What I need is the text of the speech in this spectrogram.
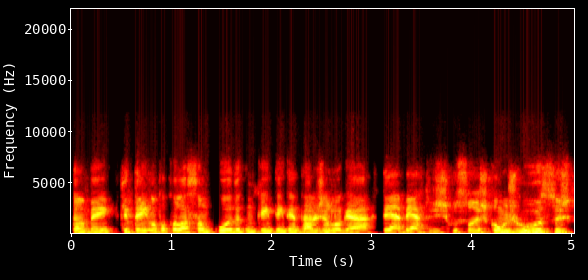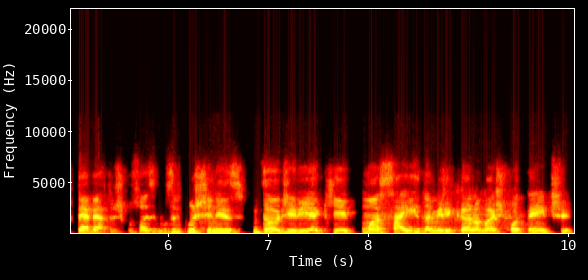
também, que tem uma população curda com quem tem tentado dialogar, tem aberto discussões com os russos, tem aberto discussões inclusive com os chineses. Então eu diria que uma saída americana mais potente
